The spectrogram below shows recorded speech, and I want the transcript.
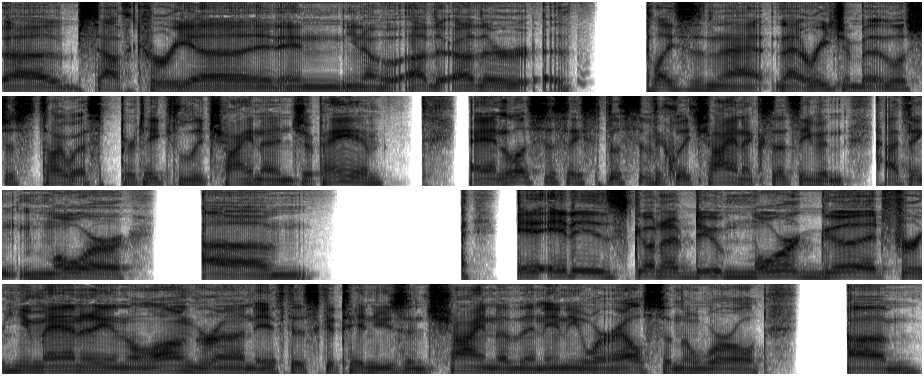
uh, South Korea and, and, you know other other places in that that region, but let's just talk about particularly China and Japan, and let's just say specifically China because that's even I think more um, it, is going to do more good for humanity in the long run if this continues in China than anywhere else in the world. Um,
